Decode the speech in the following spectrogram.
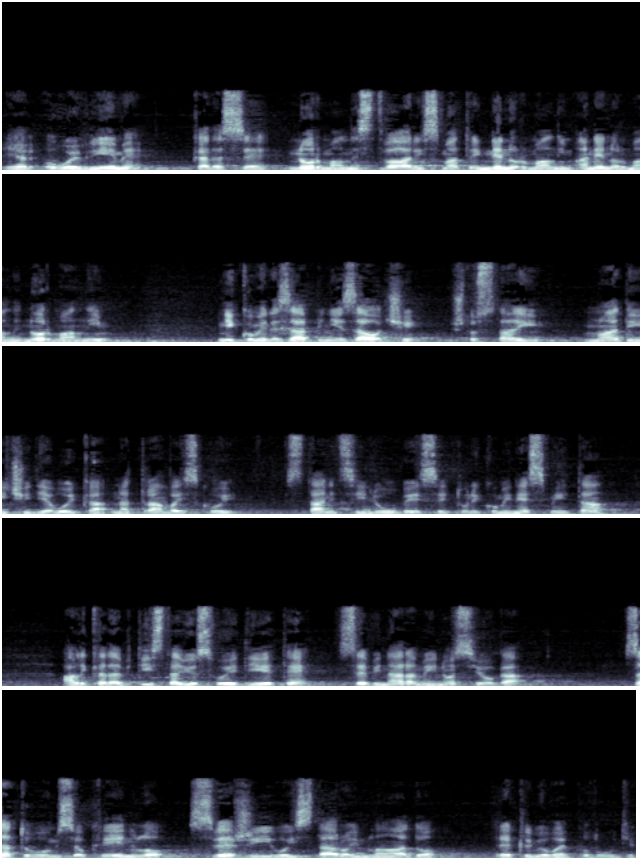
jer ovo je vrijeme kada se normalne stvari smatraju nenormalnim, a nenormalne normalnim. Nikome ne zapinje za oči što staji mladić i djevojka na tramvajskoj stanici ljube se i to nikome ne smeta. Ali kada bi ti stavio svoje dijete sebi na rame i nosio ga, zato bi mi se okrenilo sve živo i staro i mlado, rekli bi ovo je poludio.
